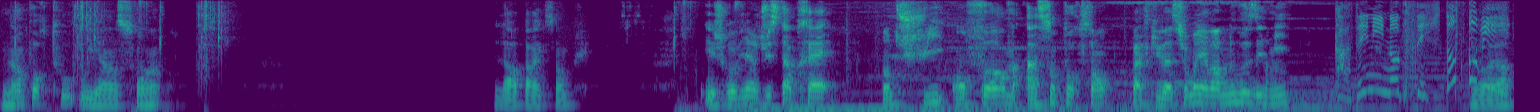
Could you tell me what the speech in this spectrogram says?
N'importe où où il y a un soin. Là, par exemple. Et je reviens juste après, quand je suis en forme à 100%, parce qu'il va sûrement y avoir de nouveaux ennemis. Voilà.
